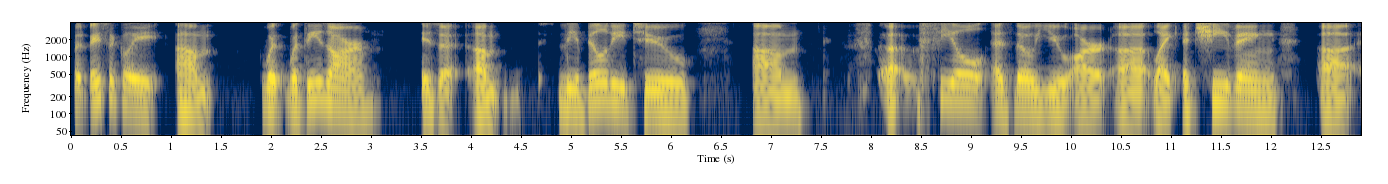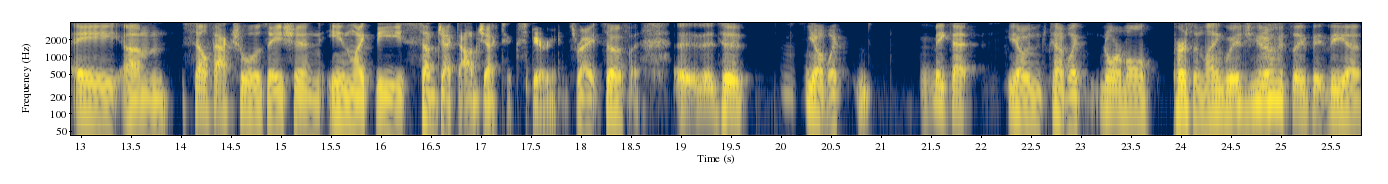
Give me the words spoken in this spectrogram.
but basically um, what what these are is a um, the ability to um, uh, feel as though you are uh, like achieving uh, a um, self actualization in like the subject object experience, right? So if uh, to you know like make that you know in kind of like normal person language, you know, it's like the the uh,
